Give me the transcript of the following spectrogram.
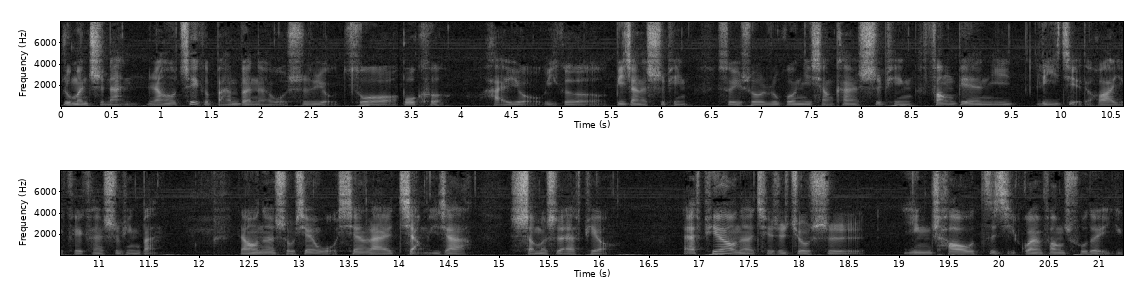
入门指南。然后这个版本呢，我是有做播客，还有一个 B 站的视频。所以说，如果你想看视频方便你理解的话，也可以看视频版。然后呢，首先我先来讲一下什么是 FPL。FPL 呢，其实就是英超自己官方出的一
